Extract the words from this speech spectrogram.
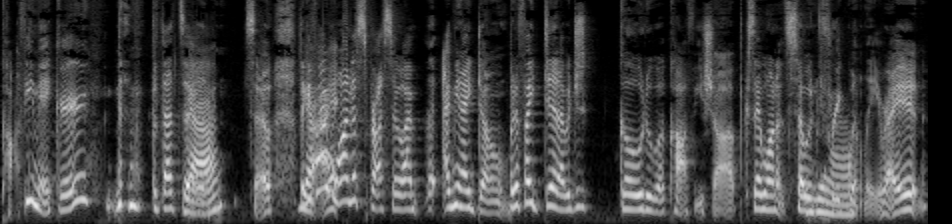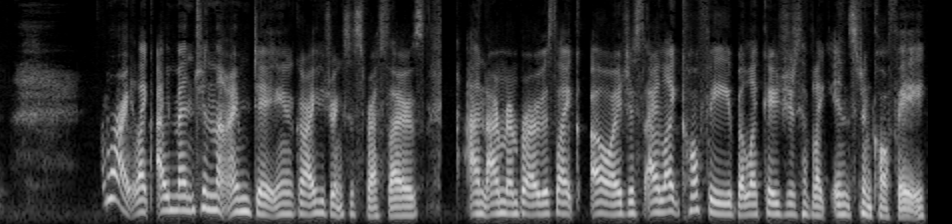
coffee maker, but that's Yeah. it. So like Yeah, if I, I- want espresso, I'm I mean I don't, but if I did, I would just go to a coffee shop because I want it so Yeah. infrequently, right? Right. Like I mentioned that I'm dating a guy who drinks espressos. And I remember I was like, oh, I just, I like coffee, but like I just have like instant coffee.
